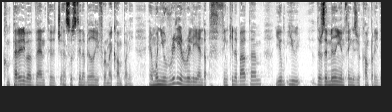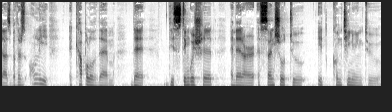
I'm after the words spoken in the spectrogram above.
competitive advantage and sustainability for my company. And when you really, really end up thinking about them, you you there's a million things your company does, but there's only a couple of them that distinguish it and that are essential to it continuing to.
